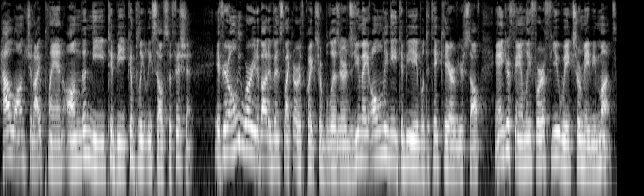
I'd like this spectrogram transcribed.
how long should I plan on the need to be completely self-sufficient? If you're only worried about events like earthquakes or blizzards, you may only need to be able to take care of yourself and your family for a few weeks or maybe months.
